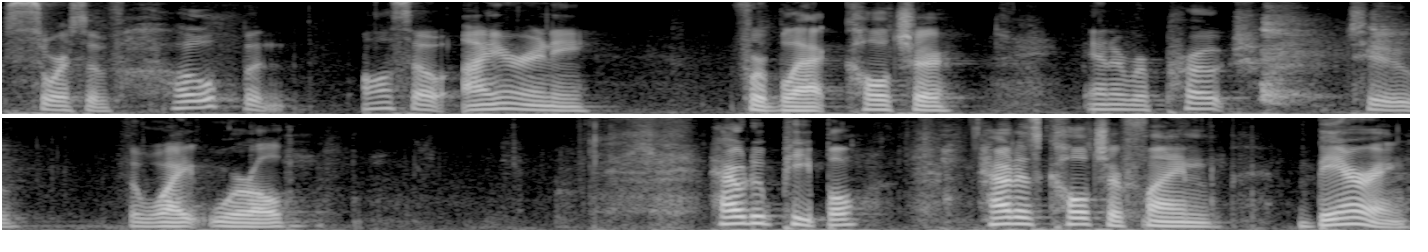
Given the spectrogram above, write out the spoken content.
source of hope, and also irony for black culture and a reproach to the white world. How do people, how does culture find bearing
